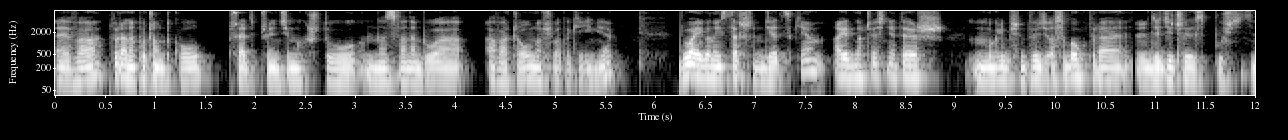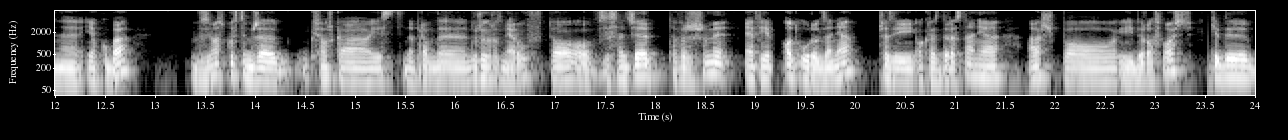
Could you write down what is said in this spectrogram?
Ewa, która na początku, przed przyjęciem chrztu, nazwana była Awaczą, nosiła takie imię. Była jego najstarszym dzieckiem, a jednocześnie też moglibyśmy powiedzieć osobą, która dziedziczy spuściznę Jakuba. W związku z tym, że książka jest naprawdę dużych rozmiarów, to w zasadzie towarzyszymy Ewie od urodzenia, przez jej okres dorastania, aż po jej dorosłość, kiedy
